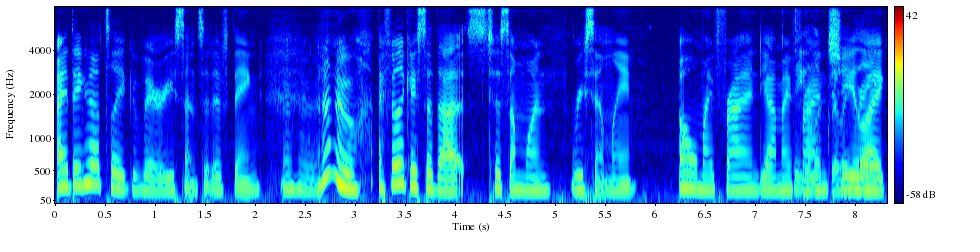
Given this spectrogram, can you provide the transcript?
I think that's like a very sensitive thing I Mm-hmm. don't know. I feel like I said that to someone recently. Oh, my friend. Yeah, my That friend. really she great. like,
